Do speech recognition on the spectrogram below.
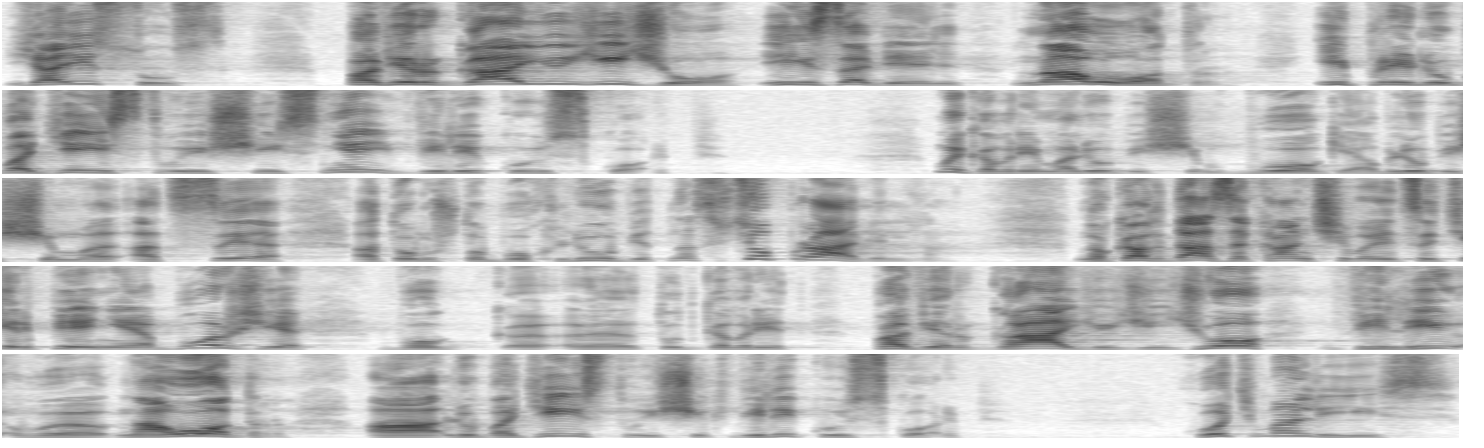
Я Иисус, повергаю ее, Изавель, на одр и прелюбодействующий с ней великую скорбь. Мы говорим о любящем Боге, об любящем Отце, о том, что Бог любит нас. Все правильно. Но когда заканчивается терпение Божье, Бог э, э тут говорит, повергаю ее вели, на одр, а любодействующих великую скорбь. Хоть молись,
